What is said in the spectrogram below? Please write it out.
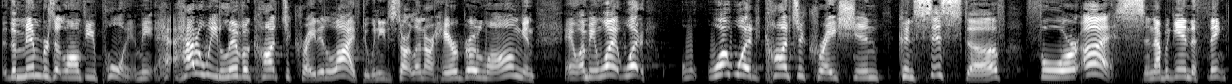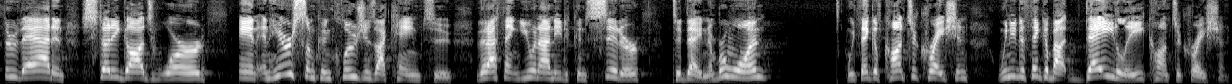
the members at Longview Point? I mean, how do we live a consecrated life? Do we need to start letting our hair grow long? And, and I mean, what, what, what would consecration consist of for us? And I began to think through that and study God's Word. And, and here's some conclusions I came to that I think you and I need to consider today. Number one, we think of consecration, we need to think about daily consecration.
